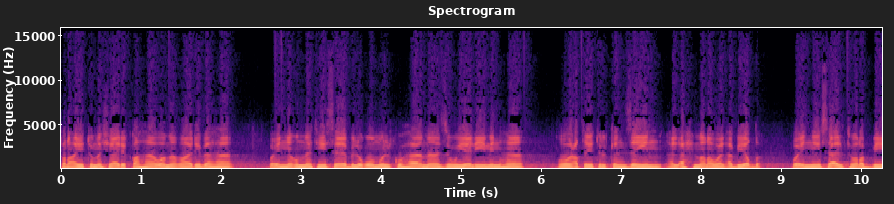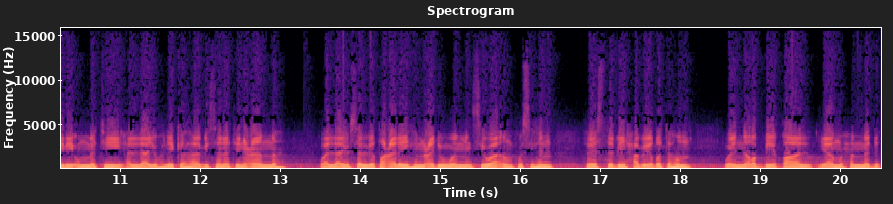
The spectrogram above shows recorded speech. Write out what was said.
فرأيت مشارقها ومغاربها وإن أمتي سيبلغ ملكها ما زوي لي منها وأعطيت الكنزين الأحمر والأبيض وإني سألت ربي لأمتي ألا يهلكها بسنة عامة وألا يسلط عليهم عدوا من سوى أنفسهم فيستبيح بيضتهم. وإن ربي قال يا محمد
